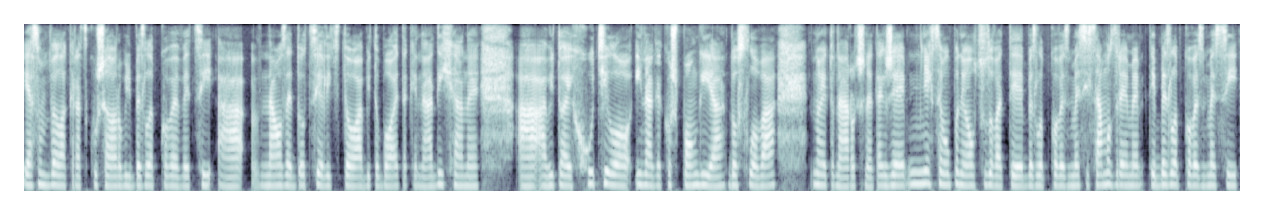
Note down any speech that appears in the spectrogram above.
ja som veľakrát skúšala robiť bezlepkové veci a naozaj docieliť to, aby to bolo aj také nadýchané a aby to aj chutilo inak ako špongia doslova, no je to náročné. Takže nechcem úplne odsudzovať tie bezlepkové zmesi. Samozrejme, tie bezlepkové zmesi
